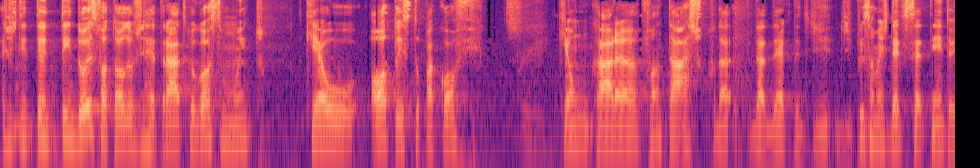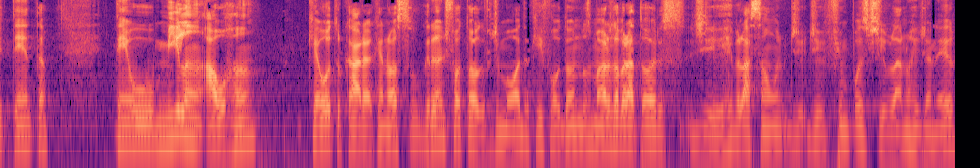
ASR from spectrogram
A gente tem, tem, tem dois fotógrafos de retrato que eu gosto muito, que é o Otto Stupakoff, que é um cara fantástico da, da década de, de- principalmente década de 70, 80. Tem o Milan Alhan, que é outro cara que é nosso grande fotógrafo de moda, que foi o dono dos maiores laboratórios de revelação de, de filme positivo lá no Rio de Janeiro.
